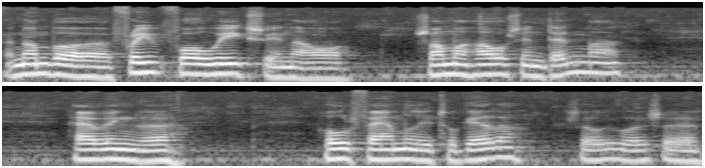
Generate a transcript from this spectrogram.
a number, of three, four weeks in our summer house in Denmark, having the whole family together. So it was a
